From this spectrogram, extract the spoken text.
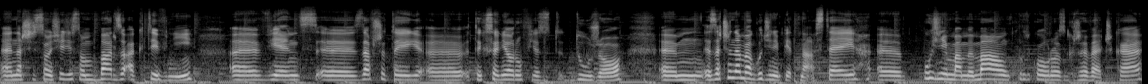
e, nasi sąsiedzi są bardzo aktywni, e, więc zawsze tej, tych seniorów jest dużo. Zaczynamy o godzinie 15. e, Później mamy małą, krótką rozgrzeweczkę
